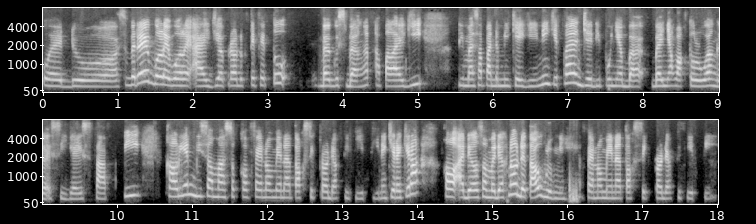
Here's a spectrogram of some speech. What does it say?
Waduh, sebenarnya boleh-boleh aja produktif itu bagus banget, apalagi di masa pandemi kayak gini kita jadi punya ba banyak waktu luang nggak sih guys? Tapi kalian bisa masuk ke fenomena toxic productivity. Nah kira-kira kalau Adele sama Dakna udah tahu belum nih fenomena toxic productivity?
